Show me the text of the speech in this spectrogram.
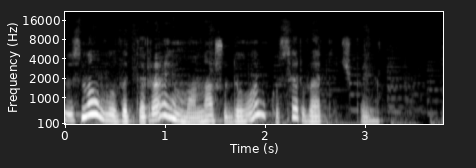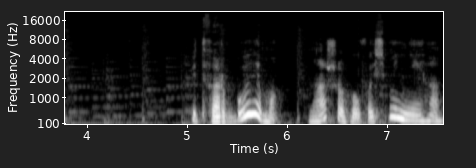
Знову витираємо нашу долоньку серветочкою. Підфарбуємо нашого восьминіга.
